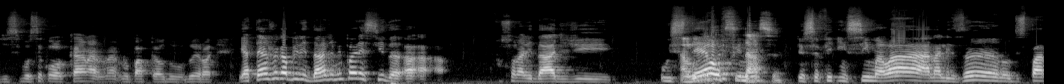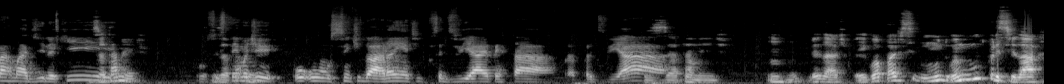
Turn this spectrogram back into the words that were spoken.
de se você colocar na, na, no papel do, do, herói. E até a jogabilidade é bem parecida. A, a, funcionalidade de. O stealth, né? Que você fica em cima lá, analisando, dispara a armadilha aqui. Exatamente. O sistema Exatamente. de. O, o, sentido aranha, tipo, você desviar e apertar para desviar. Exatamente. Uhum, verdade. É igual parecido, muito, é muito parecido. Ah,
